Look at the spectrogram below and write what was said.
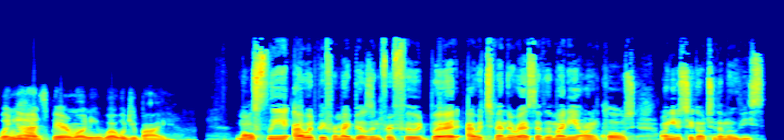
When you had spare money, what would you buy? Mostly, I would pay for my bills and for food, but I would spend the rest of the money on clothes or used to go to the movies.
